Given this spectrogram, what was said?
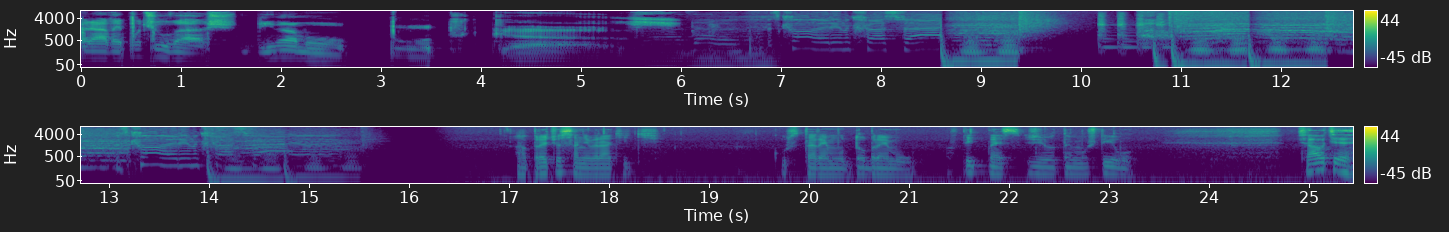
Práve počúvaš Dynamo. A prečo sa nevrátiť ku starému dobrému fitness životnému štýlu? Čaute,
